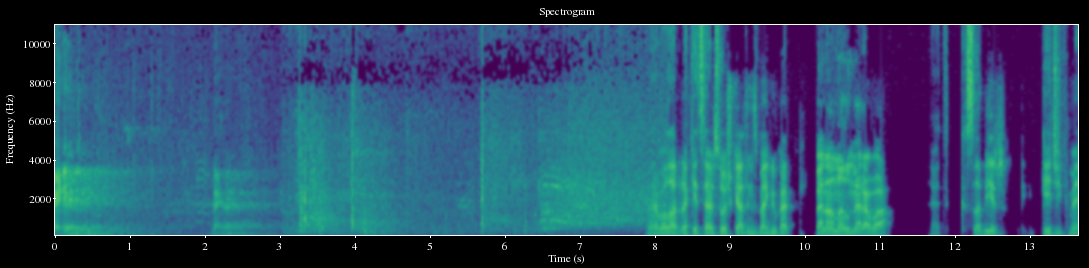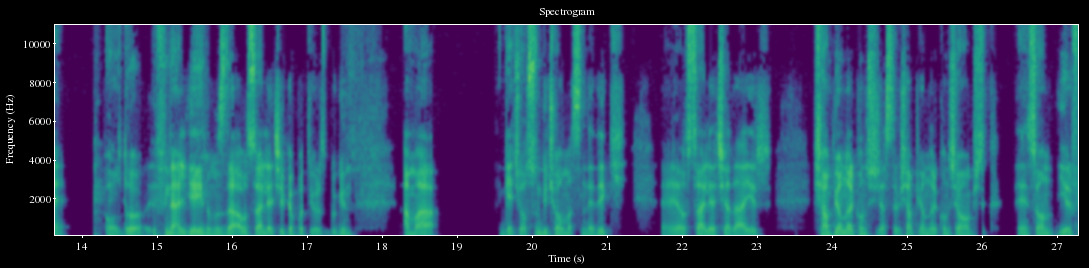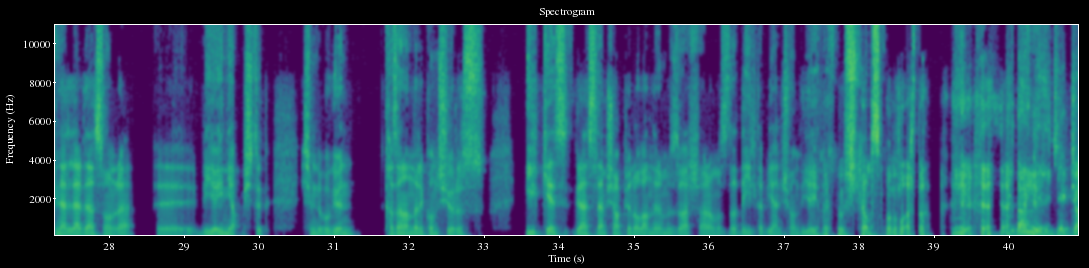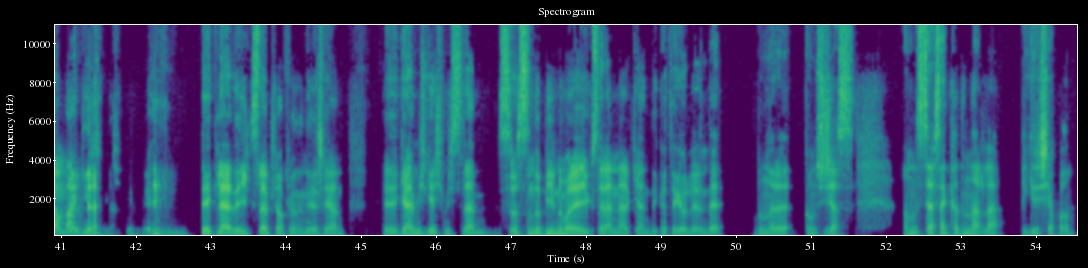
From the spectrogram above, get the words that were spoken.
Ready? Play. Merhabalar, Raket Servisi hoş geldiniz. Ben Gökalp. Ben Anıl merhaba. Evet, kısa bir gecikme oldu final yayınımızda. Avustralya açığı kapatıyoruz bugün. Ama geç olsun güç olmasın dedik. Ee, Avustralya açığa dair şampiyonları konuşacağız tabii. Şampiyonları konuşamamıştık. En son yarı finallerden sonra e, bir yayın yapmıştık. Şimdi bugün kazananları konuşuyoruz. İlk kez Grand Slam şampiyonu olanlarımız var aramızda değil tabii yani şu anda yayında konuşacağımız konularda. Buradan gelecek, camdan girecek. Teklerde ilk slam şampiyonluğunu yaşayan, e, gelmiş geçmiş slam sırasında bir numaraya yükselenler kendi kategorilerinde bunları konuşacağız. Anıl istersen kadınlarla bir giriş yapalım.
